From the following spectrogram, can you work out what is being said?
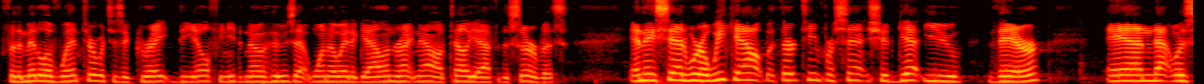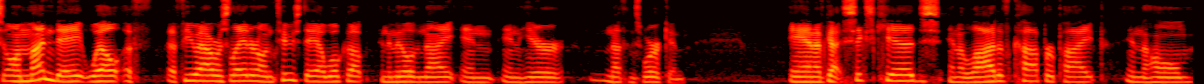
for the middle of winter, which is a great deal. If you need to know who's at 108 a gallon right now, I'll tell you after the service. And they said, We're a week out, but 13% should get you there. And that was on Monday. Well, a few hours later on Tuesday, I woke up in the middle of the night and, and here nothing's working. And I've got six kids and a lot of copper pipe in the home,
